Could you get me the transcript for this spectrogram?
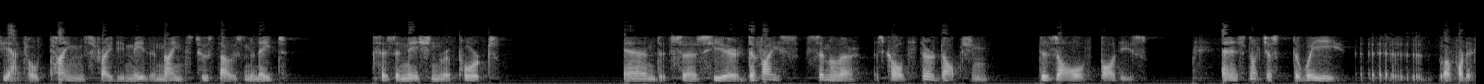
Seattle Times, Friday, May the 9th, 2008. It says a nation report. And it says here, device similar, it's called third option, dissolve bodies. And it's not just the way, uh, or what it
